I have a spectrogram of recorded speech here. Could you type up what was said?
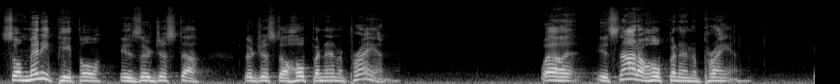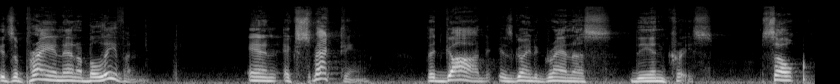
so many people is they're just a they're just a hoping and a praying. Well, it's not a hoping and a praying. It's a praying and a believing and expecting that God is going to grant us the increase. So,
